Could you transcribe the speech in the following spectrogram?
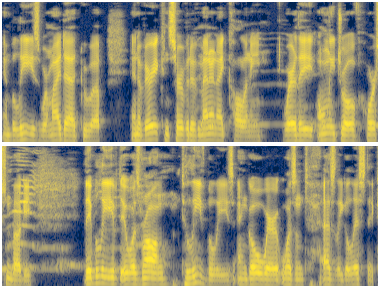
In Belize, where my dad grew up, in a very conservative Mennonite colony where they only drove horse and buggy, they believed it was wrong to leave Belize and go where it wasn't as legalistic,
